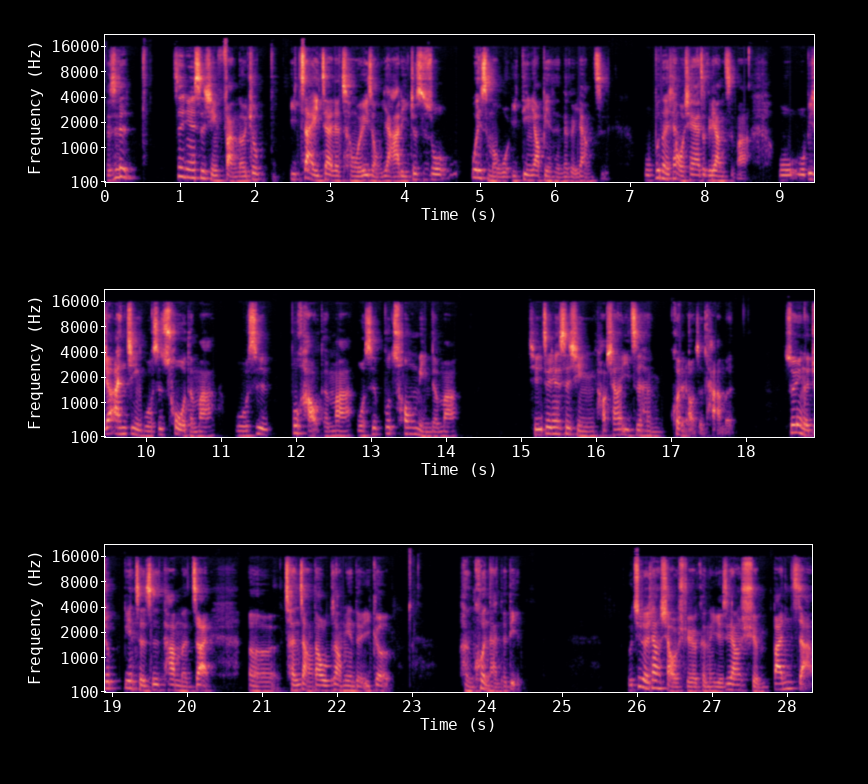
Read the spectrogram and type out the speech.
可是这件事情反而就一再一再的成为一种压力，就是说，为什么我一定要变成那个样子？我不能像我现在这个样子吗？我我比较安静，我是错的吗？我是不好的吗？我是不聪明的吗？其实这件事情好像一直很困扰着他们，所以呢，就变成是他们在呃成长道路上面的一个很困难的点。我记得像小学可能也是这样选班长，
